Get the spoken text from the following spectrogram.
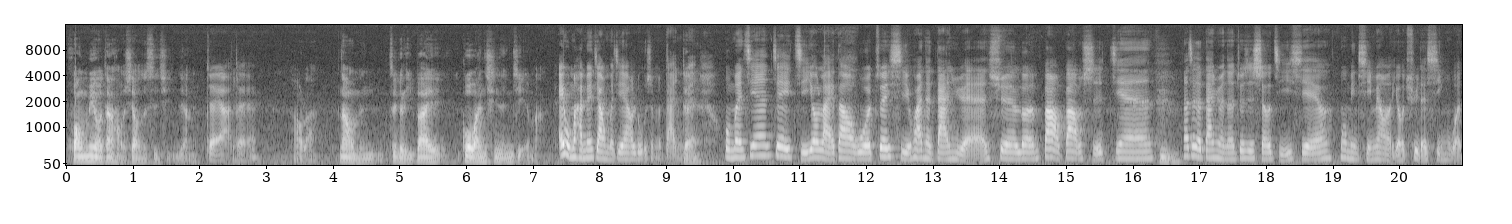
荒谬但好笑的事情，这样。对啊，对。好啦，那我们这个礼拜过完情人节嘛，哎，我们还没讲我们今天要录什么单元。，我们今天这一集又来到我最喜欢的单元——雪伦抱抱时间。嗯，那这个单元呢，就是收集一些莫名其妙、有趣的新闻，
